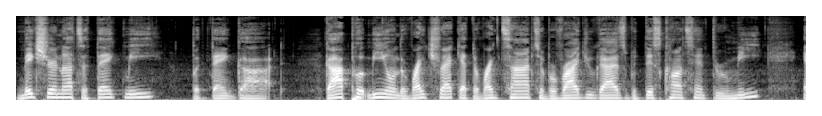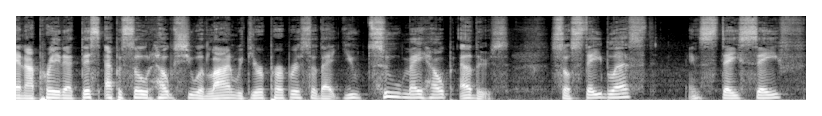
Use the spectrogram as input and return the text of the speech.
make sure not to thank me, but thank God. God put me on the right track at the right time to provide you guys with this content through me. And I pray that this episode helps you align with your purpose so that you too may help others. So stay blessed and stay safe.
